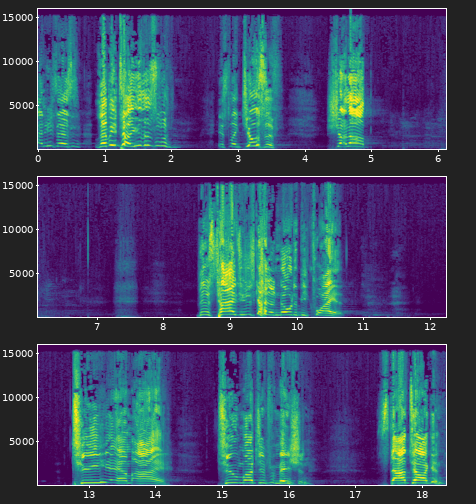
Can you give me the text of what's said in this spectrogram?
And he says, Let me tell you this one. It's like Joseph, shut up. There's times you just got to know to be quiet. TMI. Too much information. Stop talking.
